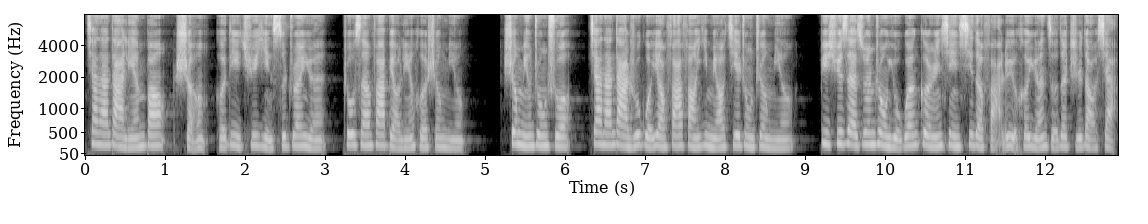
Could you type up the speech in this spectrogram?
加拿大联邦、省和地区隐私专员周三发表联合声明，声明中说，加拿大如果要发放疫苗接种证明，必须在尊重有关个人信息的法律和原则的指导下。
